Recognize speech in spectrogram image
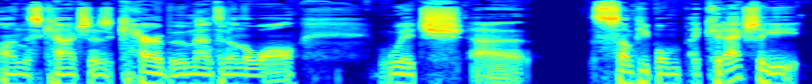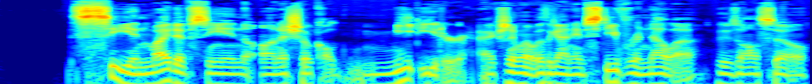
on this couch. There's a caribou mounted on the wall, which uh, some people I could actually see and might have seen on a show called Meat Eater. I actually went with a guy named Steve Rinella, who's also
